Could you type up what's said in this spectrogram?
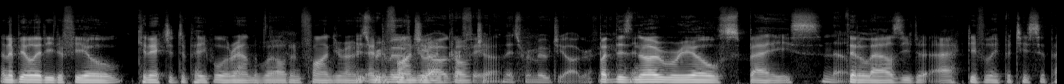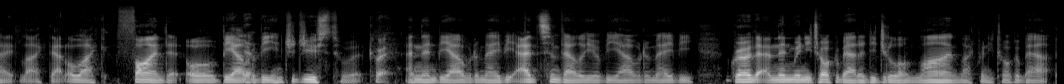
an ability to feel connected to people around the world and find your own and to find your own culture. it's removed geography But there's Yeah. no real space No. that allows you to actively participate like that or like find it or be able Yeah. to be introduced to it correct and then be able to maybe add some value or be able to maybe grow that. And then when you talk about a digital online, like when you talk about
